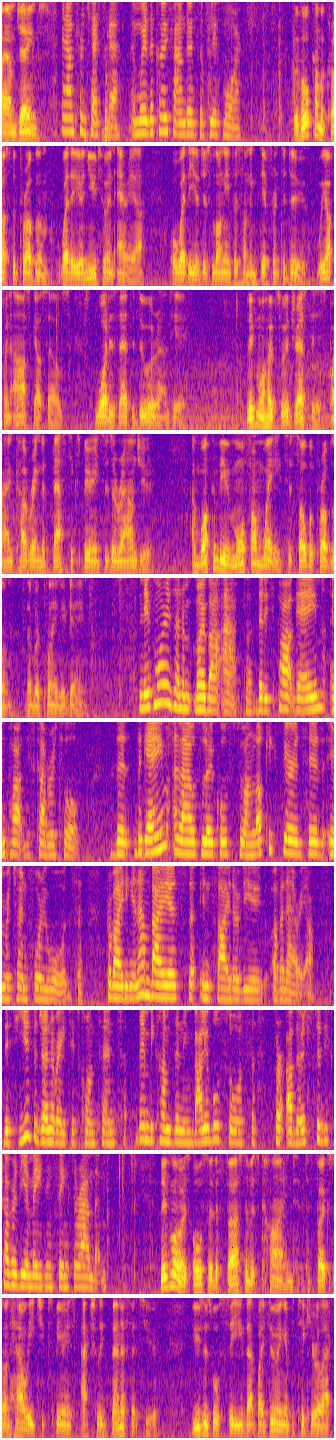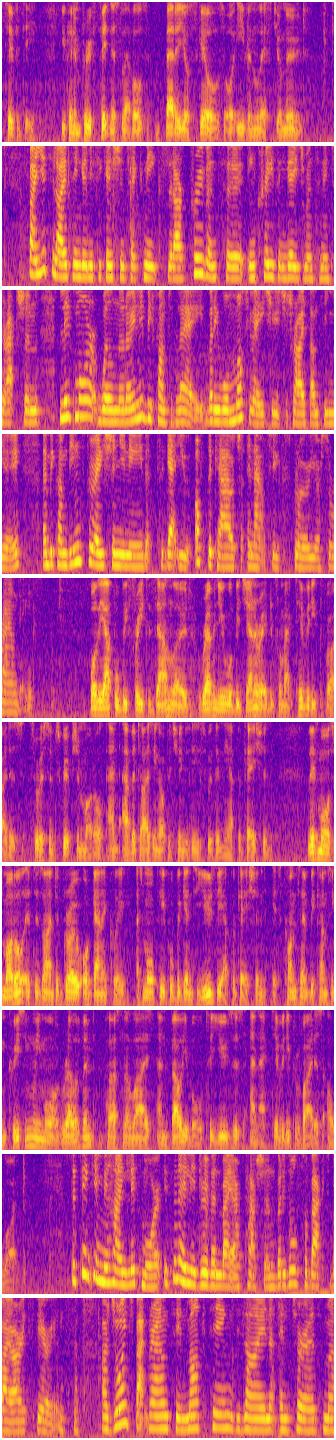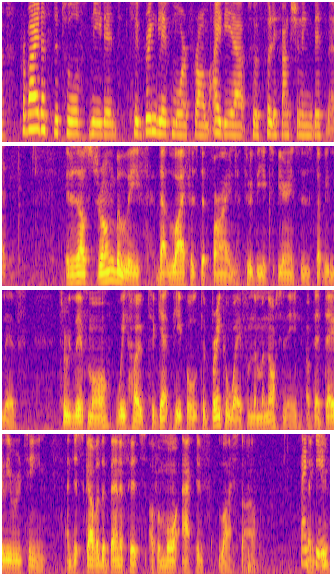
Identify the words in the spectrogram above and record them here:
Hi, I'm James. And I'm Francesca, and we're the co founders of Livmore. We've all come across the problem, whether you're new to an area or whether you're just longing for something different to do. We often ask ourselves, what is there to do around here? Livmore hopes to address this by uncovering the best experiences around you. And what can be a more fun way to solve a problem than by playing a game? Livmore is a mobile app that is part game and part discovery tool. The, the game allows locals to unlock experiences in return for rewards, providing an unbiased insider view of an area. This user generated content then becomes an invaluable source for others to discover the amazing things around them. Livmore is also the first of its kind to focus on how each experience actually benefits you. Users will see that by doing a particular activity, you can improve fitness levels, better your skills, or even lift your mood. By utilizing gamification techniques that are proven to increase engagement and interaction, Livmore will not only be fun to play, but it will motivate you to try something new and become the inspiration you need to get you off the couch and out to explore your surroundings. While the app will be free to download, revenue will be generated from activity providers through a subscription model and advertising opportunities within the application. Livmore's model is designed to grow organically. As more people begin to use the application, its content becomes increasingly more relevant, personalized, and valuable to users and activity providers alike. The thinking behind Livmore is not only driven by our passion, but is also backed by our experience. Our joint backgrounds in marketing, design, and tourism provide us the tools needed to bring Livmore from idea to a fully functioning business. It is our strong belief that life is defined through the experiences that we live. Through Livmore, we hope to get people to break away from the monotony of their daily routine and discover the benefits of a more active lifestyle. Thank, Thank you. you.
